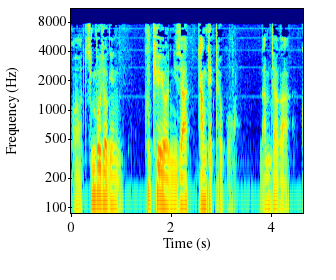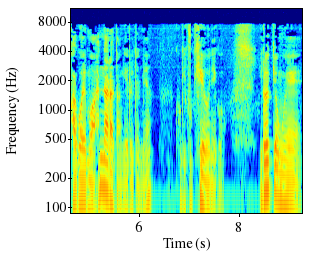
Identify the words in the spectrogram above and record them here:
어, 진보적인 국회의원이자 당 대표고 남자가 과거에 뭐 한나라당 예를 들면 거기 국회의원이고 이럴 경우에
